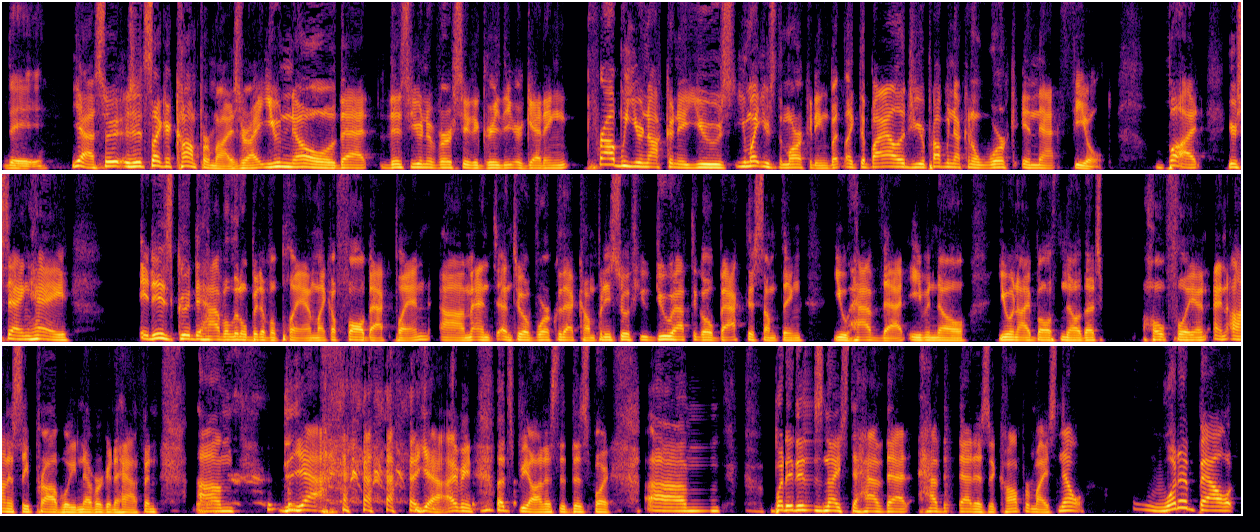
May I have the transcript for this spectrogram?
they yeah, so it's like a compromise, right? You know that this university degree that you're getting, probably you're not going to use, you might use the marketing, but like the biology, you're probably not going to work in that field. But you're saying, hey, it is good to have a little bit of a plan, like a fallback plan, um, and and to have worked with that company. So if you do have to go back to something, you have that. Even though you and I both know that's hopefully and, and honestly probably never going to happen. Um, yeah, yeah. I mean, let's be honest at this point. Um, but it is nice to have that have that as a compromise. Now, what about?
